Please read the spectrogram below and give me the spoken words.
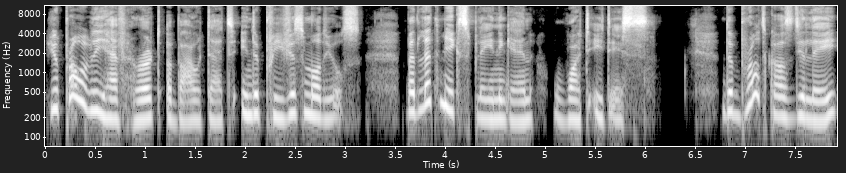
You probably have heard about that in the previous modules, but let me explain again what it is. The broadcast delay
